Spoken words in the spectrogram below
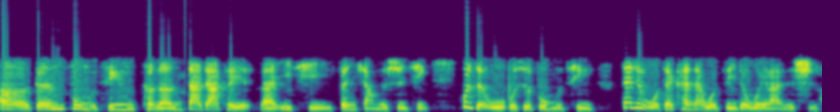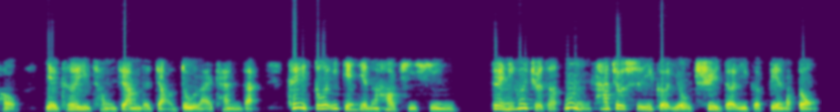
呃，跟父母亲可能大家可以来一起分享的事情，或者我不是父母亲，但是我在看待我自己的未来的时候，也可以从这样的角度来看待，可以多一点点的好奇心。对，你会觉得，嗯，它就是一个有趣的一个变动。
